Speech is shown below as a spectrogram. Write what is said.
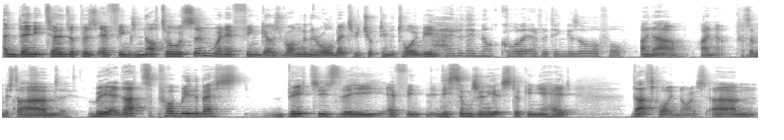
and then it turns up as Everything's Not Awesome when everything goes wrong and they're all about to be chucked in the toy bin. How do they not call it Everything is Awful? I know, I know. That's a missed Um, opportunity. but yeah, that's probably the best bit. Is the everything, this song's going to get stuck in your head. That's quite nice. Um,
